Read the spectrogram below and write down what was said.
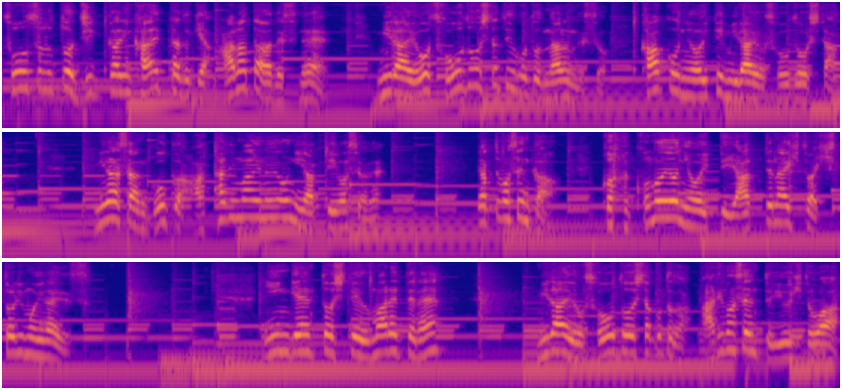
そうすると実家に帰った時あなたはですね未来を想像したということになるんですよ。過去において未来を想像した。皆さんごく当たり前のようにやっていますよね。やってませんか？この世においてやってない人は一人もいないです。人間として生まれてね未来を想像したことがありませんという人は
